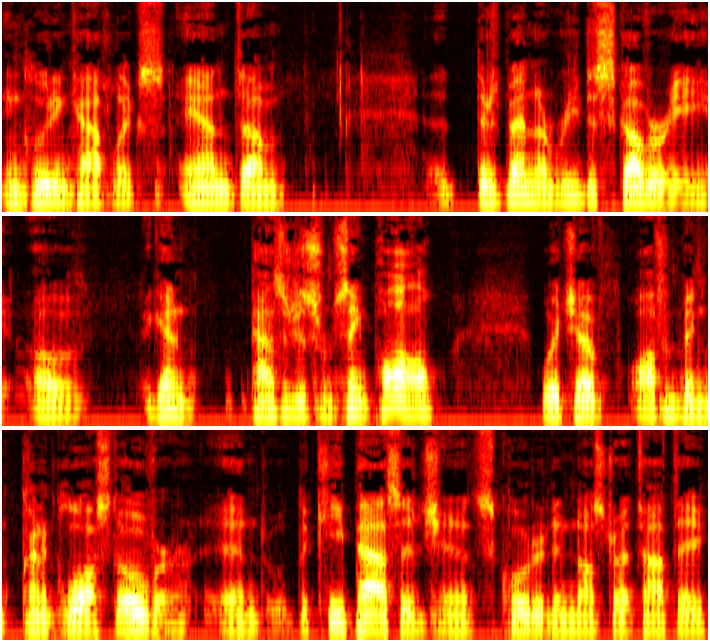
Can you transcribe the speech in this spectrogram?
including Catholics, and um, there's been a rediscovery of, again, passages from St. Paul, which have often been kind of glossed over. And the key passage, and it's quoted in Nostra Aetate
